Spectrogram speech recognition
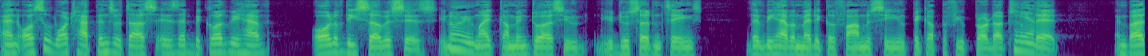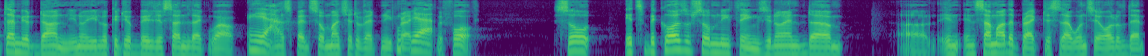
And also, what happens with us is that because we have all of these services, you know, you might come into us, you you do certain things, then we have a medical pharmacy, you pick up a few products from Yeah. there. And by the time you're done, you know, you look at your bill, you're suddenly like, wow, Yeah. I spent so much at a veterinary practice Yeah. before. So it's because of so many things, you know, and um, uh, in, in some other practices, I won't say all of them,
